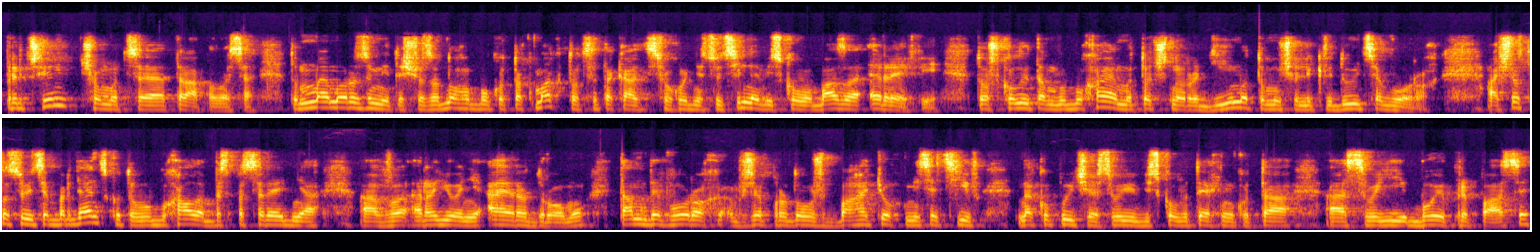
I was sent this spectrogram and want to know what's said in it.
причин, чому це трапилося, то ми маємо розуміти, що з одного боку Токмак, то це така сьогодні суцільна військова база РФ. Тож, коли там вибухає, ми точно радіємо, тому що ліквідується ворог. А що стосується Бердянську, то вибухало безпосередньо в районі аеродрому, там, де ворог вже продовж багатьох місяців накопичує свою військову техніку та свої боєприпаси.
